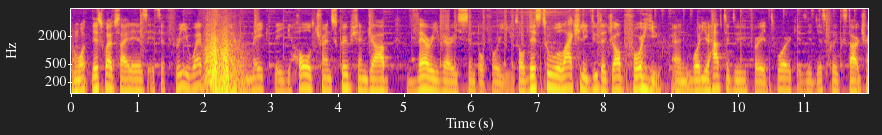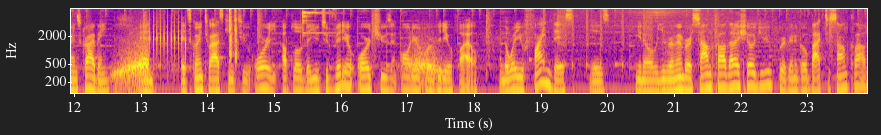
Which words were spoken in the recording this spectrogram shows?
And what this website is, it's a free web that will make the whole transcription job very, very simple for you. So this tool will actually do the job for you. And what you have to do for it to work is you just click start transcribing and it's going to ask you to or upload the YouTube video or choose an audio or video file. And the way you find this is, you know, you remember SoundCloud that I showed you? We're going to go back to SoundCloud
